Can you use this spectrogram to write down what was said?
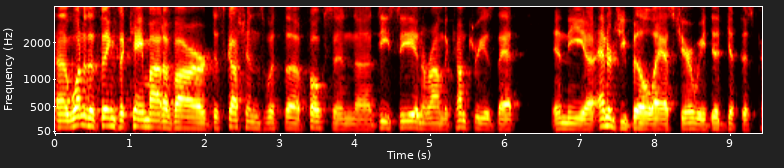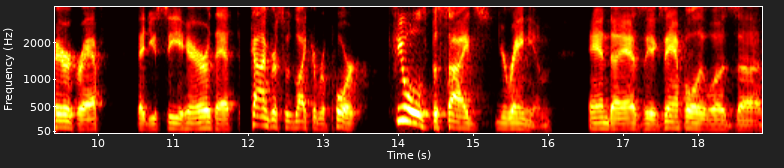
Uh, one of the things that came out of our discussions with uh, folks in uh, DC and around the country is that in the uh, energy bill last year, we did get this paragraph that you see here that Congress would like a report fuels besides uranium. And uh, as the example, it was uh,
